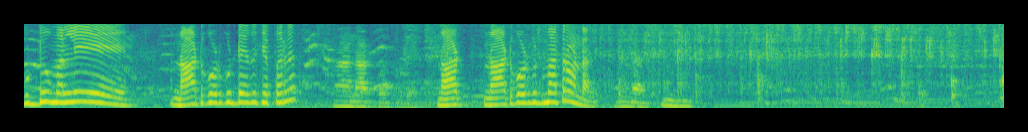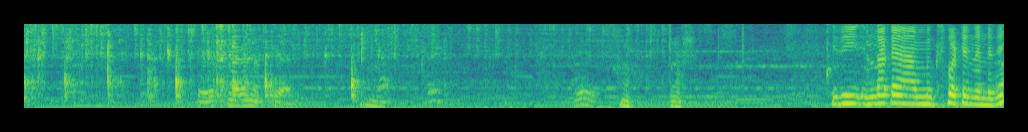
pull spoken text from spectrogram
గుడ్డు మళ్ళీ నాటుకోడి గుడ్డు ఏదో చెప్పారు? నాటుకోకూడదు నాటు నాటుకోడి గుడ్డు మాత్రం ఉండాలి. ఇది ఇందాక మిక్స్ పట్టిందండి ఇది?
